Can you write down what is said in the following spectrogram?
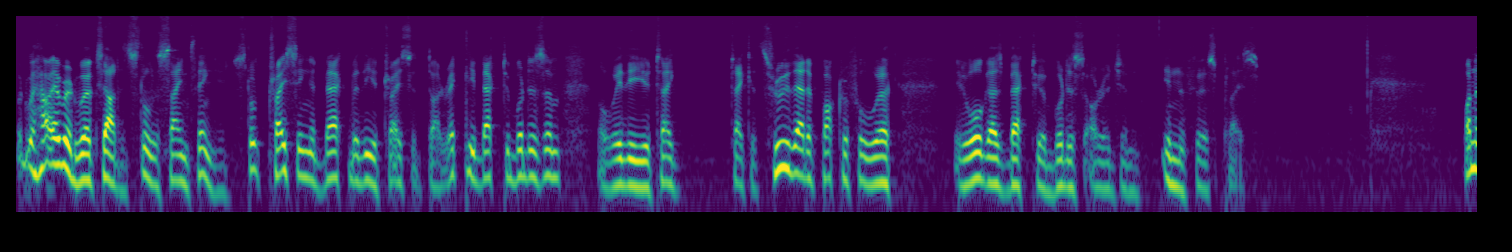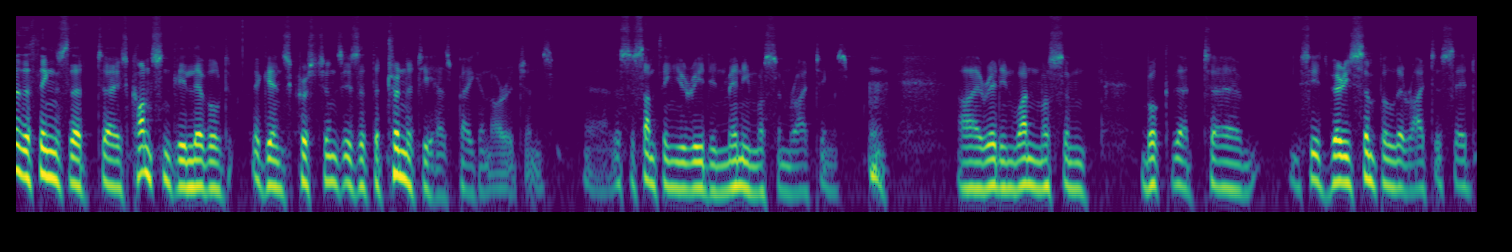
But however it works out, it's still the same thing. You're still tracing it back, whether you trace it directly back to Buddhism or whether you take, take it through that apocryphal work. It all goes back to a Buddhist origin in the first place. One of the things that uh, is constantly leveled against Christians is that the Trinity has pagan origins. Uh, this is something you read in many Muslim writings. I read in one Muslim book that, uh, you see, it's very simple, the writer said.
